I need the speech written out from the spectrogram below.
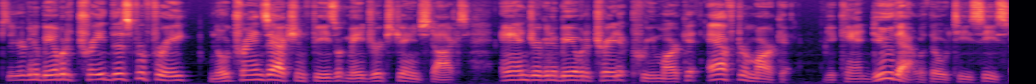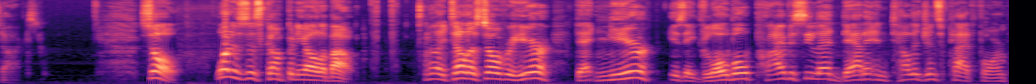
so you're going to be able to trade this for free, no transaction fees with major exchange stocks, and you're going to be able to trade it pre market, after market. You can't do that with OTC stocks. So, what is this company all about? Well, they tell us over here that NEAR is a global privacy led data intelligence platform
